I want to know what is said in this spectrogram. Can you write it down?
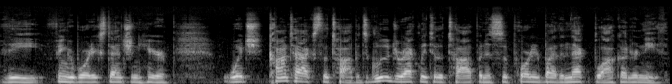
the fingerboard extension here which contacts the top. It's glued directly to the top and is supported by the neck block underneath.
